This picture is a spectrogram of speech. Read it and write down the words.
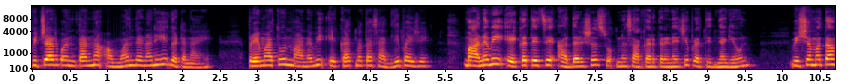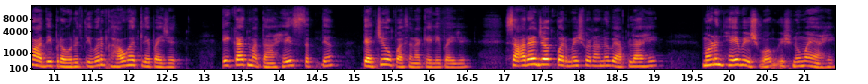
विचारपंतांना आव्हान देणारी ही घटना आहे. प्रेमातून मानवी एकात्मता साधली पाहिजे. मानवी एकतेचे आदर्श स्वप्न साकार करण्याची प्रतिज्ञा घेऊन विषमतावादी प्रवृत्तीवर घाव घातले पाहिजेत. एकात्मता हेच सत्य त्याची उपासना केली पाहिजे. सारं जग परमेश्वरानं व्यापलं आहे म्हणून हे विश्व विष्णुमय आहे.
